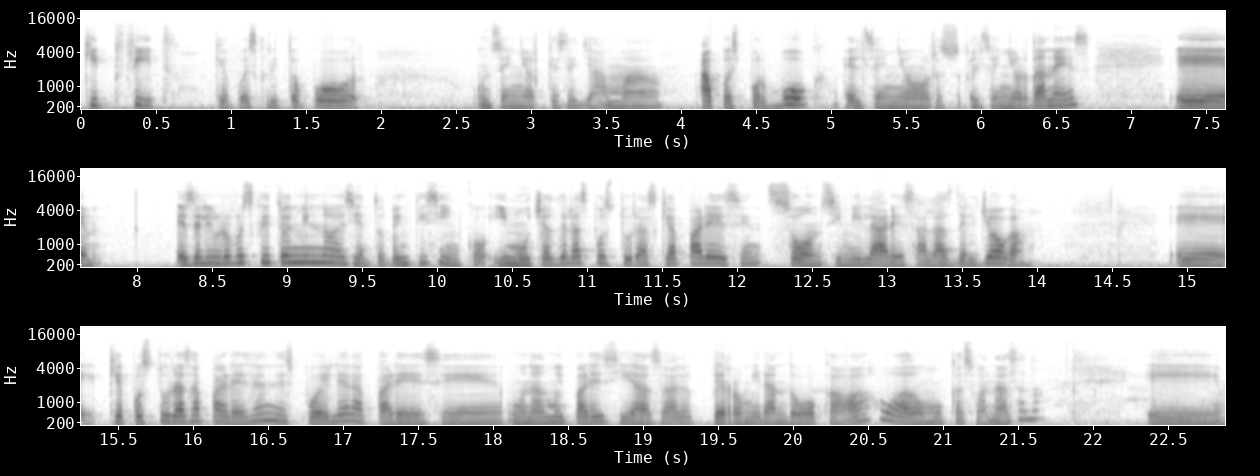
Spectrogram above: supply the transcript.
Keep Fit, que fue escrito por un señor que se llama, ah, pues por Buch, el señor, el señor danés. Eh, ese libro fue escrito en 1925 y muchas de las posturas que aparecen son similares a las del yoga. Eh, ¿Qué posturas aparecen? Spoiler, aparecen unas muy parecidas al perro mirando boca abajo, Adho Mukha Svanasana, eh,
